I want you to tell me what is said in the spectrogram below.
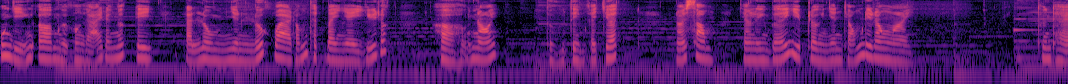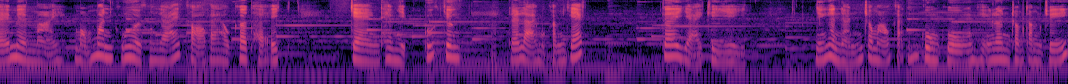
Quân diễn ôm người con gái đã ngất đi, lạnh lùng nhìn lướt qua đống thịt bầy nhầy dưới đất, hờ hững nói, tự tìm cái chết. Nói xong, chàng liền bế diệp trần nhanh chóng đi ra ngoài thân thể mềm mại, mỏng manh của người con gái cọ vào cơ thể, chàng theo nhịp bước chân, để lại một cảm giác tê dại kỳ dị. Những hình ảnh trong ảo cảnh cuồn cuộn hiện lên trong tâm trí.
